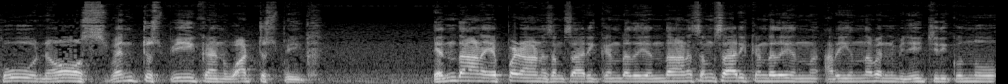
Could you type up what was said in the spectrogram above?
Who knows when to speak and what to speak എന്താണ് എപ്പോഴാണ് സംസാരിക്കേണ്ടത് എന്താണ് സംസാരിക്കേണ്ടത് എന്ന് അറിയുന്നവൻ വിജയിച്ചിരിക്കുന്നു.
